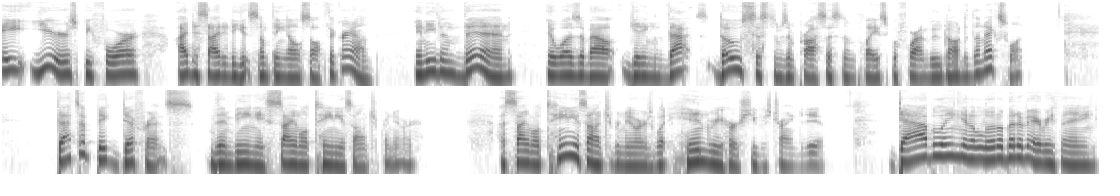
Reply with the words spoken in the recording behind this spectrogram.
eight years before I decided to get something else off the ground. And even then, it was about getting that those systems and processes in place before I moved on to the next one. That's a big difference than being a simultaneous entrepreneur. A simultaneous entrepreneur is what Henry Hershey was trying to do. Dabbling in a little bit of everything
